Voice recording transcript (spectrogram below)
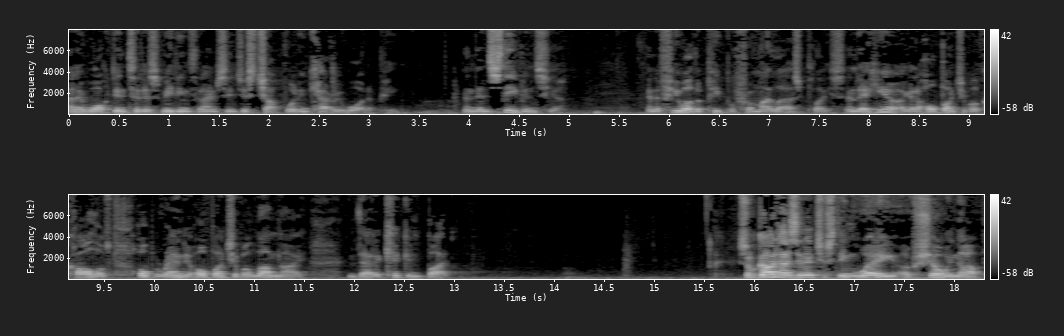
And I walked into this meeting tonight and said, just chop wood and carry water, Pete. And then Stephen's here and a few other people from my last place. And they're here. I got a whole bunch of Carlos, Hope Randy, a whole bunch of alumni that are kicking butt. So God has an interesting way of showing up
